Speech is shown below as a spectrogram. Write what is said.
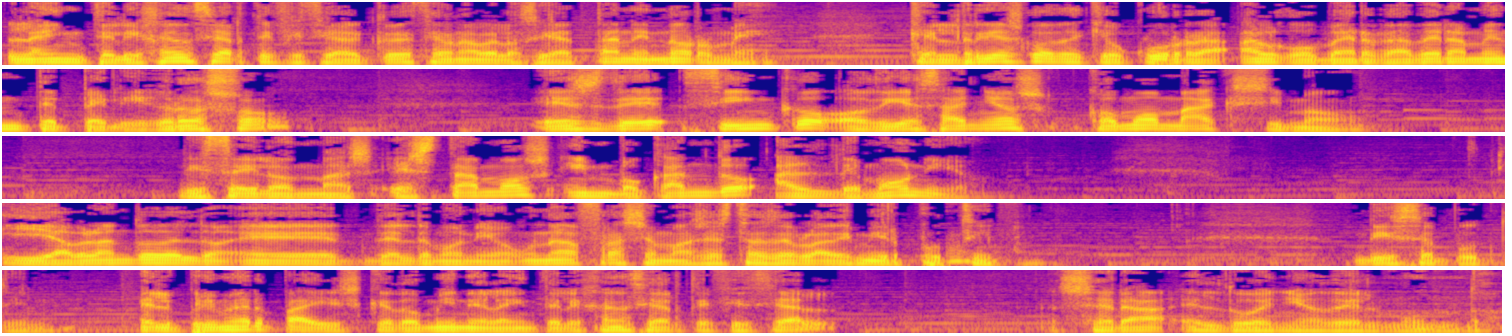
la inteligencia artificial crece a una velocidad tan enorme que el riesgo de que ocurra algo verdaderamente peligroso es de 5 o 10 años como máximo. Dice Elon Musk, estamos invocando al demonio. Y hablando del, eh, del demonio, una frase más, esta es de Vladimir Putin. Dice Putin, el primer país que domine la inteligencia artificial será el dueño del mundo.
